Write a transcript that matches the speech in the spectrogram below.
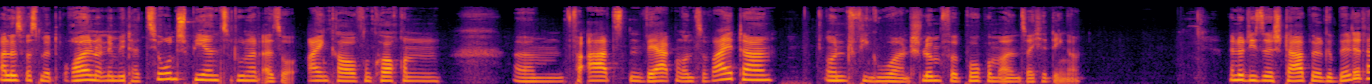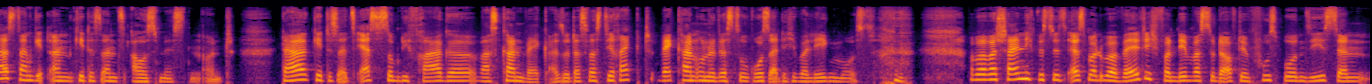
Alles, was mit Rollen- und Imitationsspielen zu tun hat, also Einkaufen, Kochen, ähm, Verarzten, Werken und so weiter. Und Figuren, Schlümpfe, Pokémon, solche Dinge. Wenn du diese Stapel gebildet hast, dann geht, an, geht es ans Ausmisten. Und da geht es als erstes um die Frage, was kann weg? Also das, was direkt weg kann, ohne dass du großartig überlegen musst. Aber wahrscheinlich bist du jetzt erstmal überwältigt von dem, was du da auf dem Fußboden siehst, denn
